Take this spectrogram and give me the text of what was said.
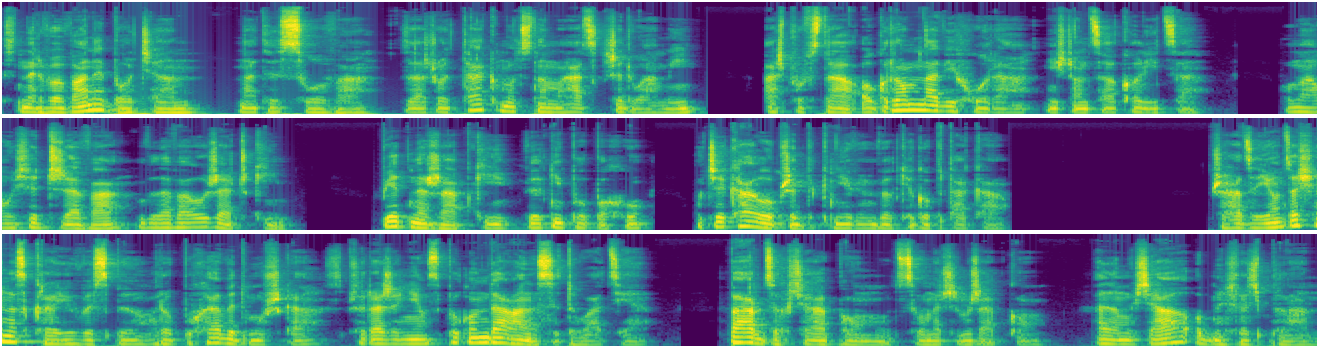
Znerwowany bocian na te słowa zaczął tak mocno machać skrzydłami, aż powstała ogromna wichura niszcząca okolice. Umały się drzewa, wylewały rzeczki. Biedne żabki wielkim popochu uciekały przed gniewem wielkiego ptaka. Przechadzająca się na skraju wyspy ropucha wydmuszka z przerażeniem spoglądała na sytuację. Bardzo chciała pomóc słonecznym żabkom, ale musiała obmyślać plan.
